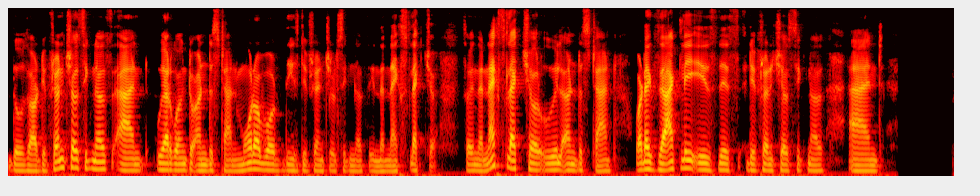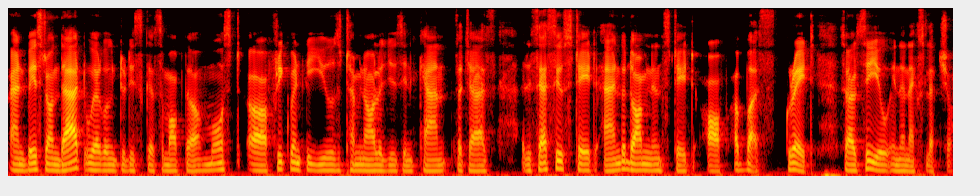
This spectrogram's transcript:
those are differential signals and we are going to understand more about these differential signals in the next lecture. So in the next lecture we will understand what exactly is this differential signal and and based on that we are going to discuss some of the most uh, frequently used terminologies in CAN such as recessive state and the dominant state of a bus. Great. So I'll see you in the next lecture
